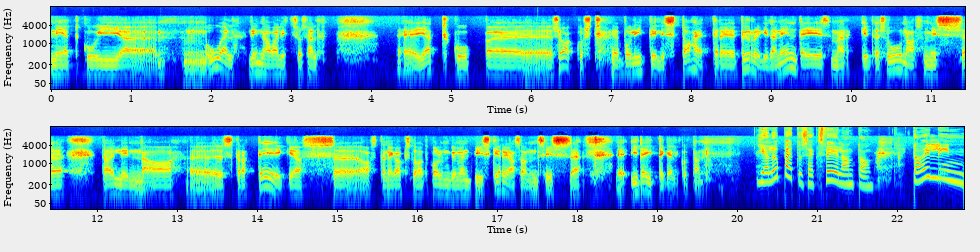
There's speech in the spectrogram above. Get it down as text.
nii et kui uuel linnavalitsusel jätkub söakust ja poliitilist tahet pürgida nende eesmärkide suunas, mis Tallinna strateegias aastani kaks tuhat kolmkümmend viis kirjas on, siis ideid tegelikult on. Ja lõpetuseks veel, Anto, Tallinn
